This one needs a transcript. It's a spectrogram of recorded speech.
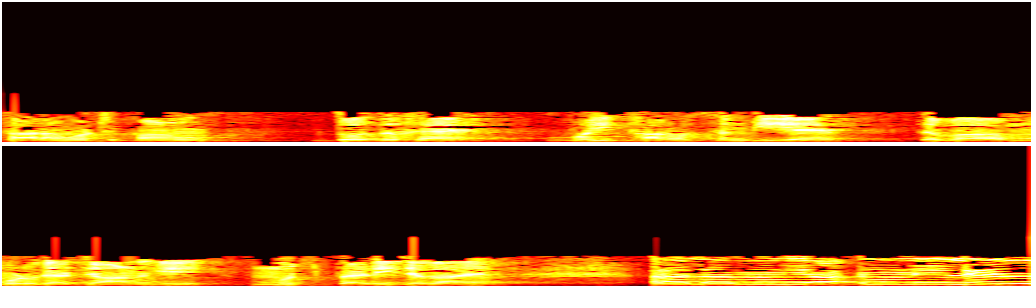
سارا وہ ٹھکانو دوزخ ہے وہی تھارو سنگی ہے تے وہ مڑ گئے جان گی مجھ پیڑی جگہ ہے۔ ألم يأن للذين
